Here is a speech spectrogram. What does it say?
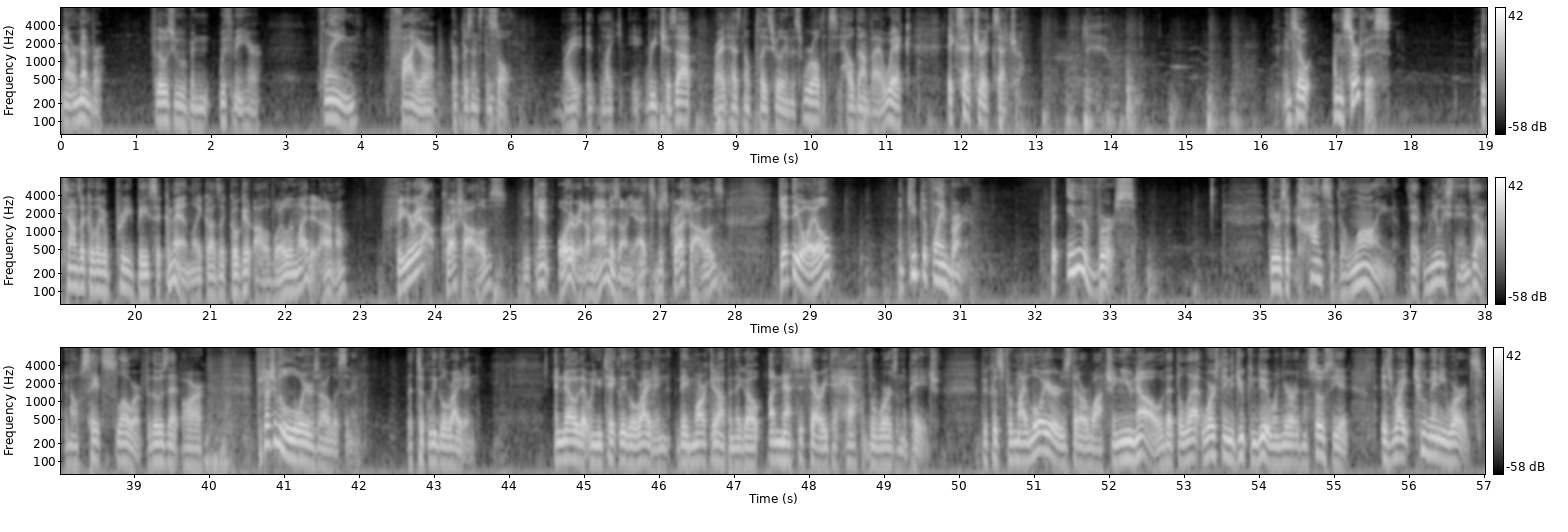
Now remember, for those who have been with me here, flame, fire represents the soul, right? It like it reaches up, right? It has no place really in this world. It's held down by a wick, etc., etc. And so on the surface, it sounds like a, like a pretty basic command. Like God's like, go get olive oil and light it. I don't know. Figure it out. Crush olives. You can't order it on Amazon yet, so just crush olives, get the oil, and keep the flame burning. But in the verse, there is a concept, a line that really stands out, and I'll say it slower for those that are, especially for the lawyers that are listening, that took legal writing and know that when you take legal writing, they mark it up and they go unnecessary to half of the words on the page. Because for my lawyers that are watching, you know that the worst thing that you can do when you're an associate is write too many words,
